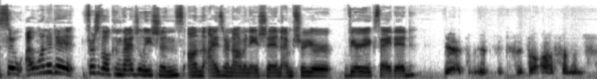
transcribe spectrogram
So I wanted to, first of all, congratulations on the Eisner nomination. I'm sure you're very excited. Yeah, it's it's it's, it's awesome. I'm just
